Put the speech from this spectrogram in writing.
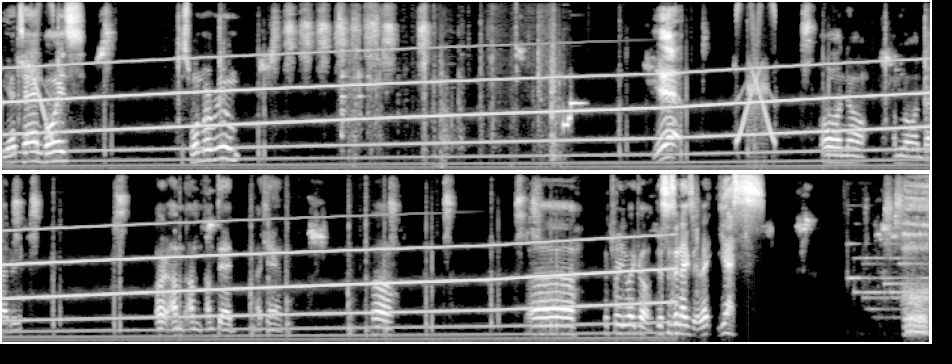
We at 10, boys. Just one more room. Yeah. Oh no. I'm low on battery. Or I'm I'm I'm dead. I can't. Oh. Uh which way do I go? This is an exit, right? Yes. Oh.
